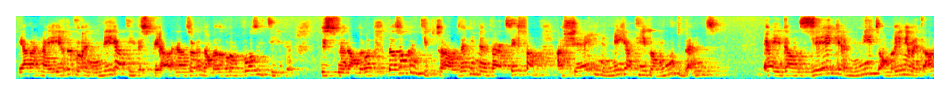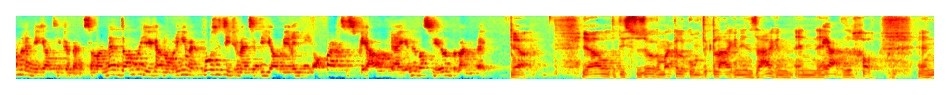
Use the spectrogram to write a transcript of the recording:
ja, dan ga je eerder voor een negatieve spiraal gaan zorgen dan wel voor een positieve. Dus met andere woorden, dat is ook een tip trouwens, hè, die men vaak zegt van, als jij in een negatieve moed bent, ga je dan zeker niet omringen met andere negatieve mensen. Maar net dan moet je gaan omringen met positieve mensen die jou weer in die opwaartse spiraal krijgen. dat is heel belangrijk. Ja. ja, want het is zo gemakkelijk om te klagen en zagen. En, ja. en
